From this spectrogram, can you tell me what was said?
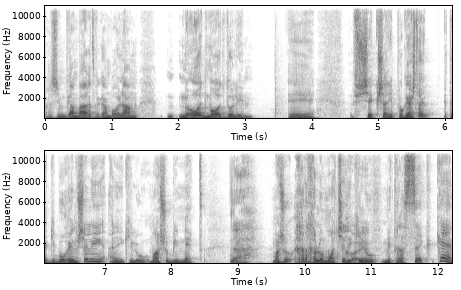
אנשים גם בארץ וגם בעולם, מאוד מאוד גדולים, אה, שכשאני פוגש את הגיבורים שלי, אני כאילו, משהו בי מת. משהו, אחד החלומות שלי כואב. כאילו מתרסק, כן.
